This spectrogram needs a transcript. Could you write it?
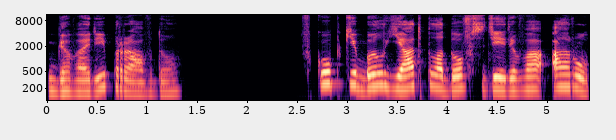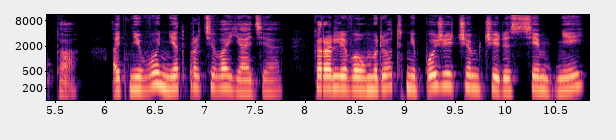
«Говори правду». В кубке был яд плодов с дерева Арута. От него нет противоядия. Королева умрет не позже, чем через семь дней,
